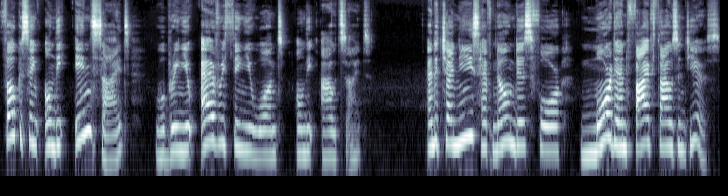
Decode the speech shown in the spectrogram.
Focusing on the inside will bring you everything you want on the outside. And the Chinese have known this for more than 5,000 years.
